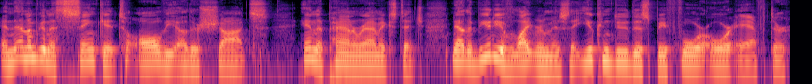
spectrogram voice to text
And then I'm going to sync it to all the other shots in the panoramic stitch. Now the beauty of Lightroom is that you can do this before or after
